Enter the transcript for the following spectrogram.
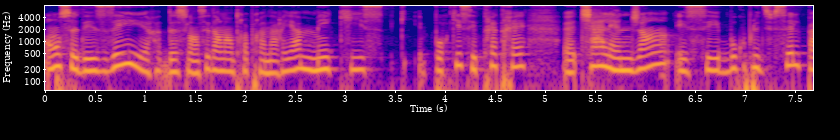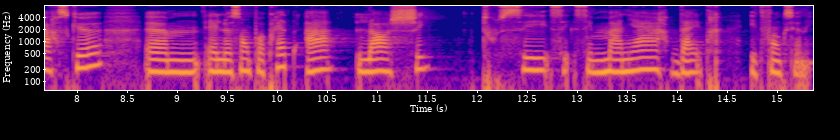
ont ce désir de se lancer dans l'entrepreneuriat, mais qui, pour qui c'est très, très euh, challengeant et c'est beaucoup plus difficile parce que euh, elles ne sont pas prêtes à lâcher toutes ces, ces manières d'être et de fonctionner.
